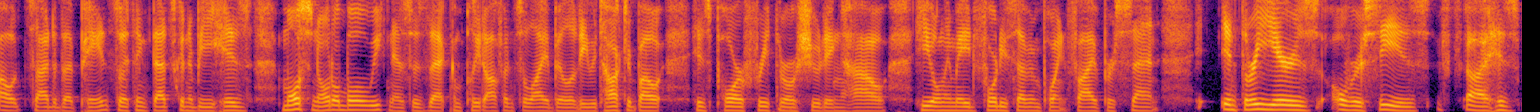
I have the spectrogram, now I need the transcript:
outside of the paint. So I think that's going to be his most notable weakness is that complete offensive liability. We talked about his poor free throw shooting, how he only made 47.5%. In three years overseas, uh, his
